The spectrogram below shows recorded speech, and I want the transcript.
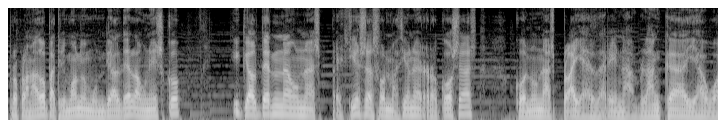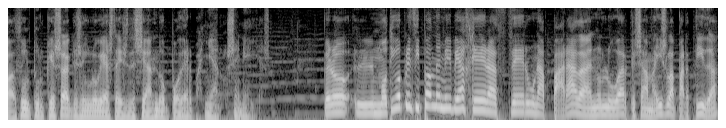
proclamado Patrimonio Mundial de la UNESCO y que alterna unas preciosas formaciones rocosas con unas playas de arena blanca y agua azul turquesa que seguro que ya estáis deseando poder bañaros en ellas. Pero el motivo principal de mi viaje era hacer una parada en un lugar que se llama Isla Partida,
